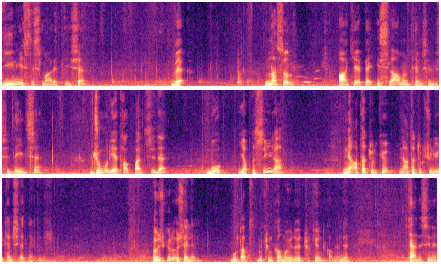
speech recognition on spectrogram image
dini istismar ettiyse ve nasıl AKP İslam'ın temsilcisi değilse Cumhuriyet Halk Partisi de bu yapısıyla ne Atatürk'ü ne Atatürkçülüğü temsil etmektedir. Özgür Özel'in burada bütün kamuoyunda ve Türkiye'nin kamuoyunda kendisini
